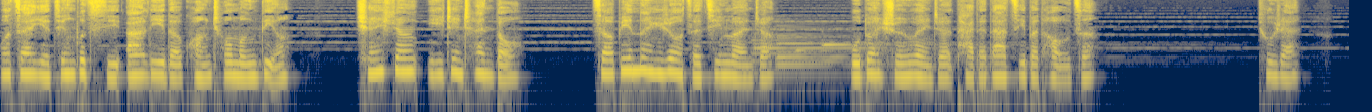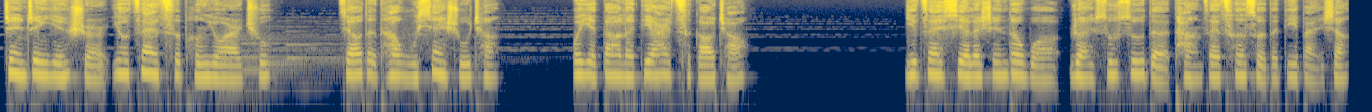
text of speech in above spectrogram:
我再也经不起阿丽的狂抽猛顶，全身一阵颤抖，小臂嫩肉在痉挛着，不断吮吻着他的大鸡巴头子。突然，阵阵盐水又再次喷涌而出，浇得他无限舒畅。我也到了第二次高潮。一再泄了身的我，软酥酥的躺在厕所的地板上。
